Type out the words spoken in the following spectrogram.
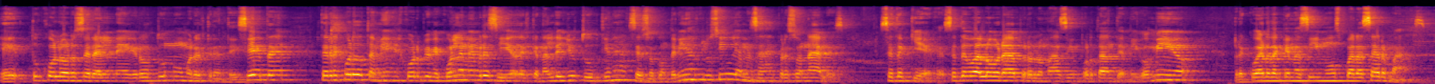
Eh, tu color será el negro, tu número el 37. Te recuerdo también, Scorpio, que con la membresía del canal de YouTube tienes acceso a contenido exclusivo y a mensajes personales. Se te quiere, se te valora, pero lo más importante, amigo mío, Recuerda que nacimos para ser más.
